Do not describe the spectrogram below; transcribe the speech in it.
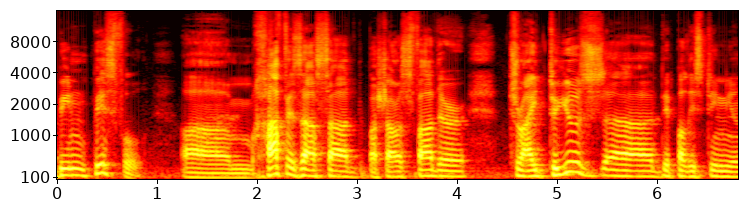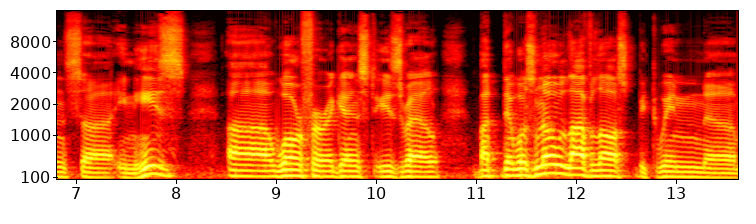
been peaceful. Um, Hafez Assad, Bashar's father, tried to use the Palestinians in his uh, warfare against Israel, but there was no love lost between uh,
